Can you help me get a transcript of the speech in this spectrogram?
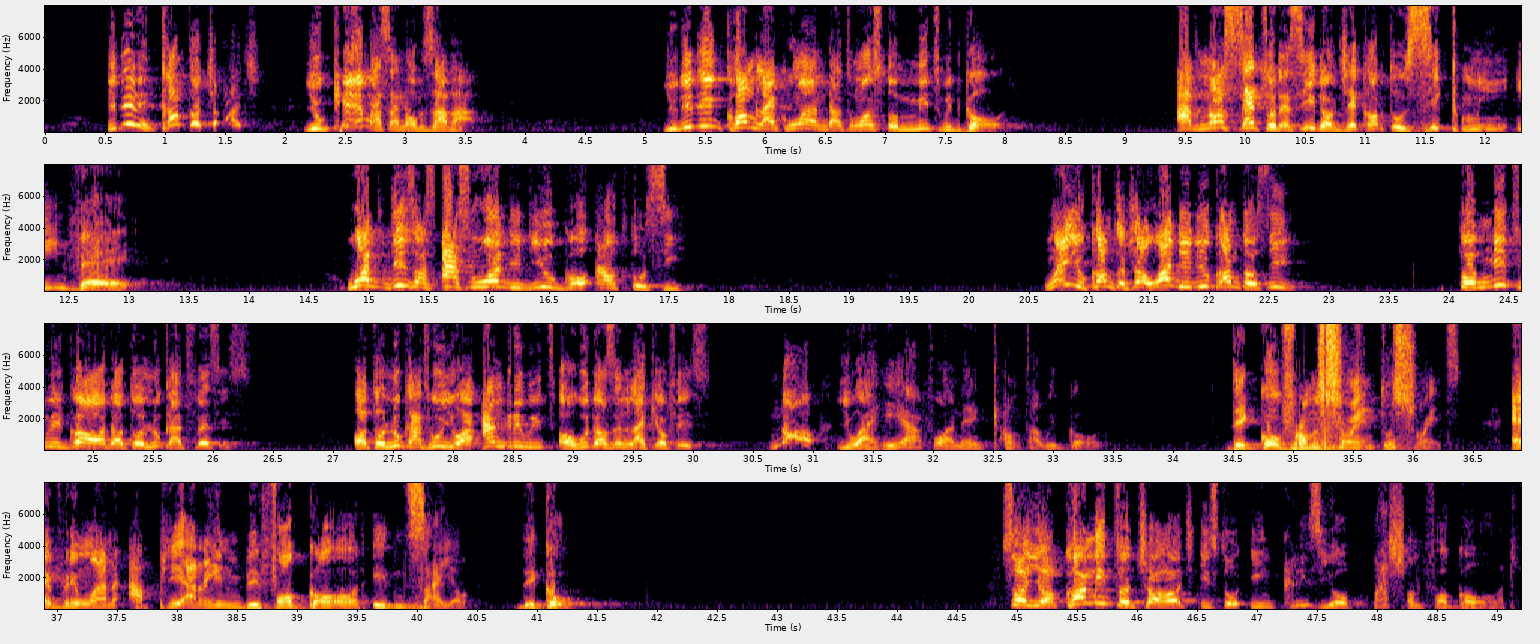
He didn't come to church. You came as an observer. You didn't come like one that wants to meet with God. I've not said to the seed of Jacob to seek me in vain. What Jesus asked, what did you go out to see? When you come to church, what did you come to see? To meet with God or to look at faces? Or to look at who you are angry with or who doesn't like your face? No, you are here for an encounter with God. They go from strength to strength everyone appearing before God in Zion. They go. So, your coming to church is to increase your passion for God,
